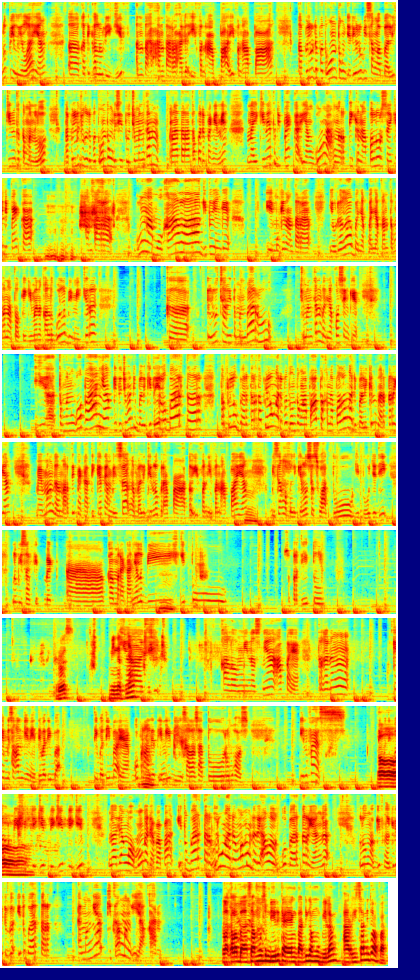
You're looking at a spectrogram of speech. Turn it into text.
lu pilihlah yang eh, ketika lu di gift entah antara ada event apa event apa tapi lu dapat untung. Jadi lu bisa ngebalikin ke temen lo tapi lu juga dapat untung di situ. Cuman kan rata-rata pada pengennya naikinnya tuh di PK yang gue nggak ngerti kenapa lu harus naikin di PK Hmm. antara gue nggak mau kalah gitu yang kayak ya mungkin antara ya udahlah banyak-banyakan teman atau kayak gimana. Kalau gue lebih mikir ke lu cari teman baru. Cuman kan banyak kos yang kayak Iya temen gue banyak gitu. Cuman dibalik itu ya lo barter. Tapi lo barter tapi lo nggak dapat untung apa-apa. Kenapa lo nggak dibalikin barter yang Memang dalam arti PK tiket yang bisa ngebalikin lo berapa? Atau event-event apa yang Hmm. bisa ngebalikin lo sesuatu gitu. Jadi lo bisa feedback eh, ke merekanya lebih gitu. Seperti itu. Terus minusnya Iya, jadi kalau minusnya apa ya? Terkadang kayak misalkan gini, tiba-tiba tiba-tiba ya, gue pernah Hmm. lihat ini di salah satu room host. Invest. Tiba-tiba oh di gift, di gift, di gift, di gift. Nggak ada ngomong, nggak ada apa-apa. Itu barter. Lu nggak ada ngomong dari awal. Gue barter ya, nggak. Lu nggak gift, nggak gift, tiba itu barter. Emangnya kita mengiyakan? lah kalau bahasamu sendiri kayak yang tadi kamu bilang arisan itu apa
